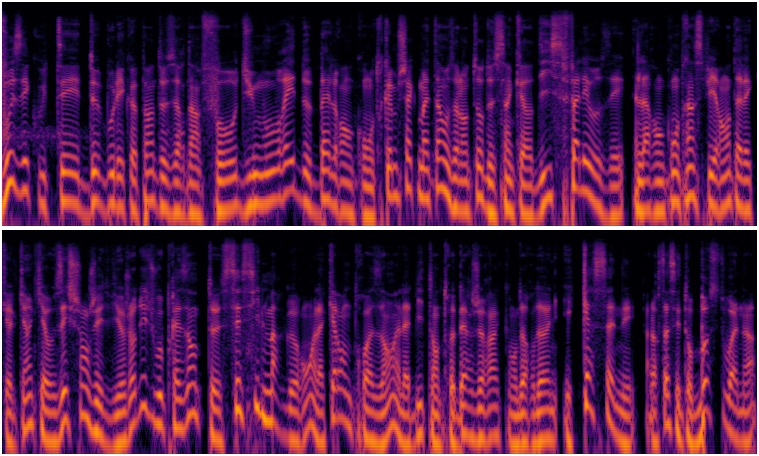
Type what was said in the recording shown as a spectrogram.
Vous écoutez Debout les copains, deux heures d'infos, d'humour et de belles rencontres. Comme chaque matin aux alentours de 5h10, fallait oser. La rencontre inspirante avec quelqu'un qui a osé changer de vie. Aujourd'hui, je vous présente Cécile Margueron. Elle a 43 ans. Elle habite entre Bergerac en Dordogne et Cassané. Alors ça, c'est au Botswana.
